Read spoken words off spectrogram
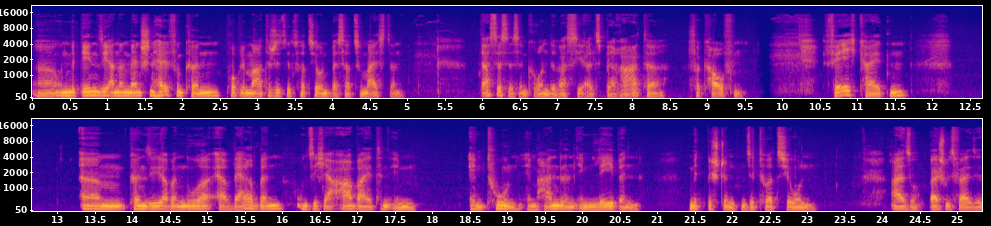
äh, und mit denen sie anderen Menschen helfen können, problematische Situationen besser zu meistern. Das ist es im Grunde, was sie als Berater verkaufen. Fähigkeiten, ähm, können sie aber nur erwerben und sich erarbeiten im, im Tun, im Handeln, im Leben mit bestimmten Situationen. Also beispielsweise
